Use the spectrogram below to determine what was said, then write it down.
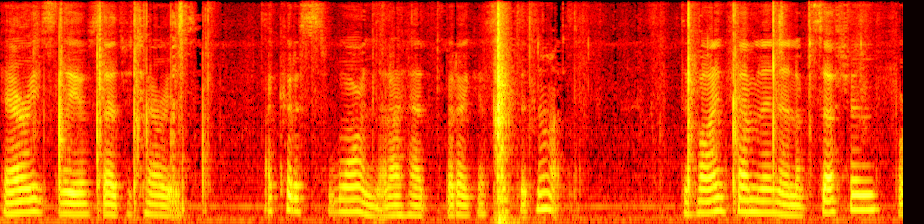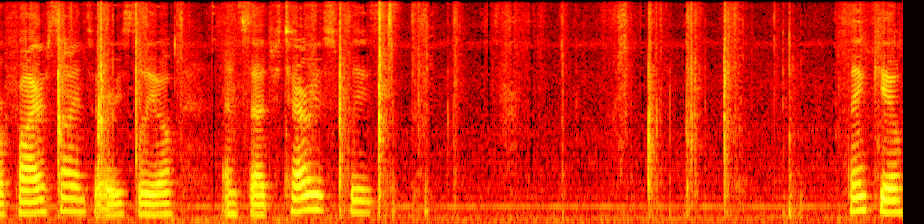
Aries, Leo, Sagittarius. I could have sworn that I had, but I guess I did not. Divine Feminine and Obsession for Fire Signs, Aries, Leo, and Sagittarius, please. Thank you.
